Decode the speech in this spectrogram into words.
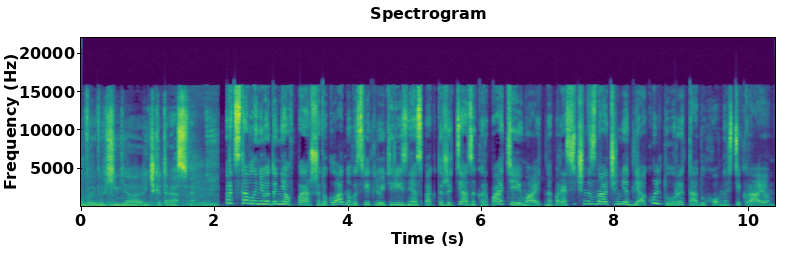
Вер- Верхів'я річки Тересви. Представлені видання вперше докладно висвітлюють різні аспекти життя Закарпаття і мають непересічне значення для культури та духовності краю.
